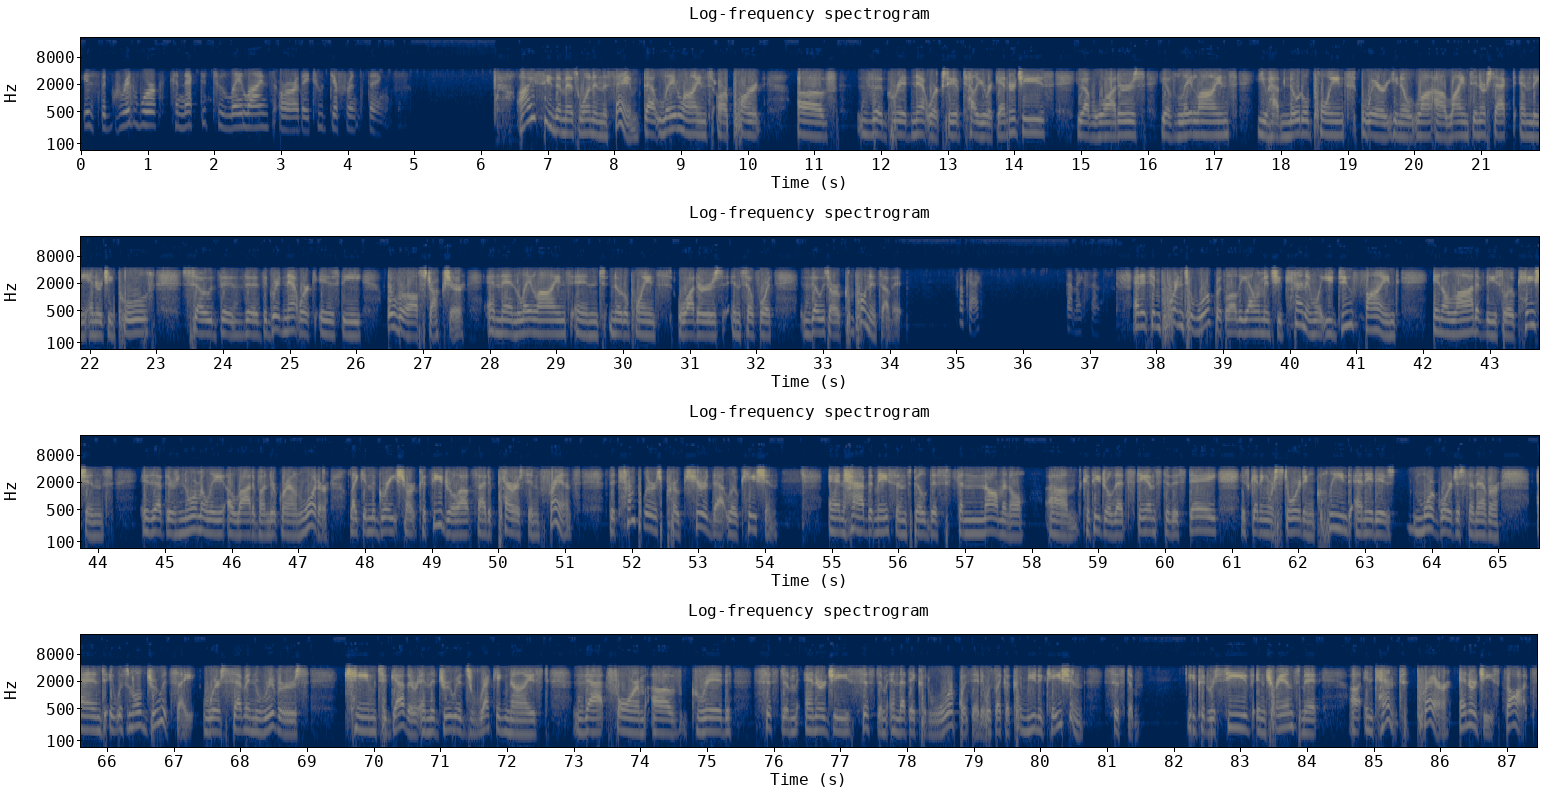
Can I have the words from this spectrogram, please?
is the grid work connected to ley lines or are they two different things? I see them as one and the same. That ley lines are part of the grid network. So you have telluric energies, you have waters, you have ley lines, you have nodal points where you know uh, lines intersect and the energy pools. So the, the the grid network is the overall structure, and then ley lines and nodal points, waters, and so forth. Those are components of it. Okay, that makes sense. And it's important to work with all the elements you can. And what you do find in a lot of these locations is that there's normally a lot of underground water. Like in the Great Chartres Cathedral outside of Paris in France, the Templars procured that location and had the Masons build this phenomenal um, cathedral that stands to this day, is getting restored and cleaned, and it is more gorgeous than ever. And it was an old Druid site where seven rivers came together, and the Druids recognized that form of grid system, energy system, and that they could work with it. It was like a communication system. You could receive and transmit uh, intent, prayer, energies, thoughts.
